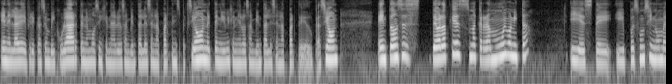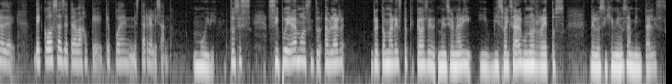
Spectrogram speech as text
en el área de verificación vehicular, tenemos ingenieros ambientales en la parte de inspección, he tenido ingenieros ambientales en la parte de educación. Entonces, de verdad que es una carrera muy bonita y este y pues un sinnúmero de, cosas de trabajo que, pueden estar realizando. Muy bien. Entonces, si pudiéramos hablar, retomar esto que acabas de mencionar y, y visualizar algunos retos de los ingenieros ambientales,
